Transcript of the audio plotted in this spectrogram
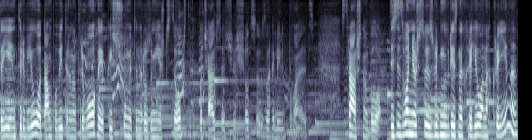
дає інтерв'ю, а там повітряна тривога, якийсь шум, і ти не розумієш, чи це обстріл почався, чи що це взагалі відбувається. Страшно було. Ти зідзвонюєшся з людьми в різних регіонах країни.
